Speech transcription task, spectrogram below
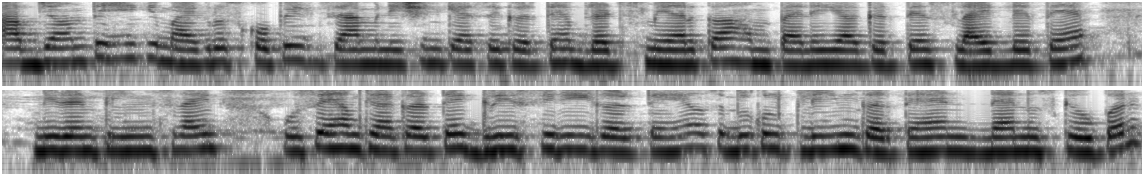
आप जानते हैं कि माइक्रोस्कोपिक एग्जामिनेशन कैसे करते हैं? ब्लड स्मेयर का हम पहले क्या करते हैं? स्लाइड लेते हैं नीड एंड क्लीन स्लाइड उसे हम क्या करते हैं? ग्रीस फ्री करते हैं, उसे बिल्कुल क्लीन करते हैं एंड देन उसके ऊपर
